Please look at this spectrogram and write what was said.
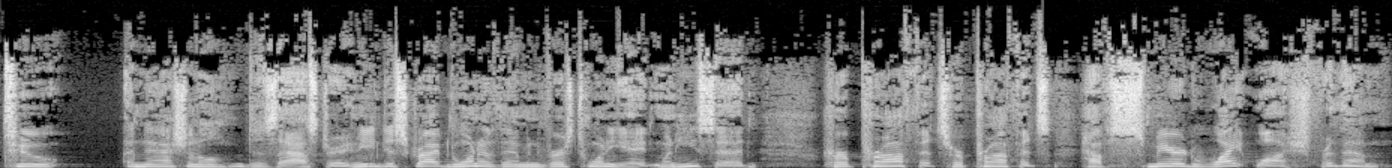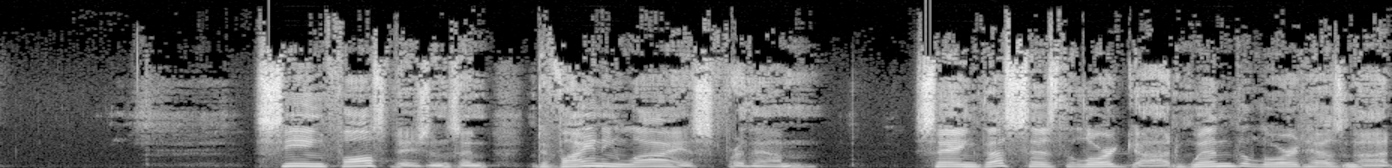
to a national disaster. And he described one of them in verse 28 when he said, her prophets, her prophets have smeared whitewash for them, seeing false visions and divining lies for them, saying, thus says the Lord God, when the Lord has not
